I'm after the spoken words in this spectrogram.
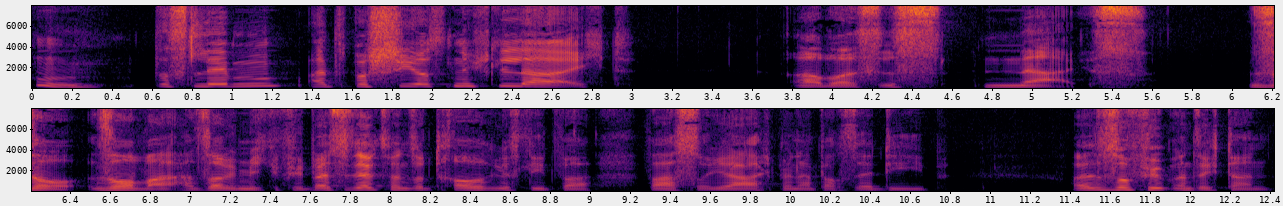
Hm, das Leben als Bashir ist nicht leicht aber es ist nice. So, so war, so habe ich mich gefühlt. Weißt du, selbst wenn so ein trauriges Lied war, war es so, ja, ich bin einfach sehr deep. Also so fühlt man sich dann.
